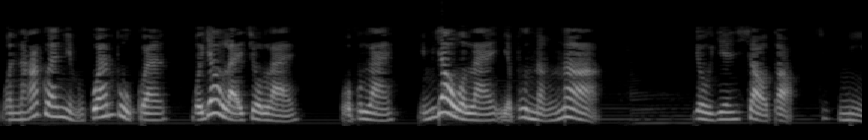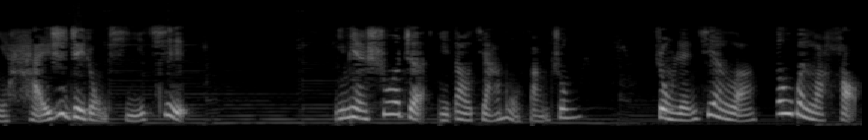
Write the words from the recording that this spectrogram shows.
我哪管你们关不关？我要来就来，我不来，你们要我来也不能呢。又烟笑道：“你还是这种脾气。”一面说着，已到贾母房中，众人见了，都问了好。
